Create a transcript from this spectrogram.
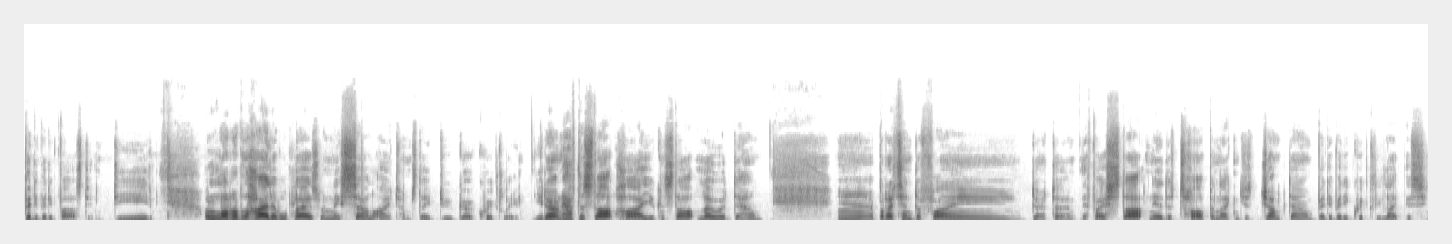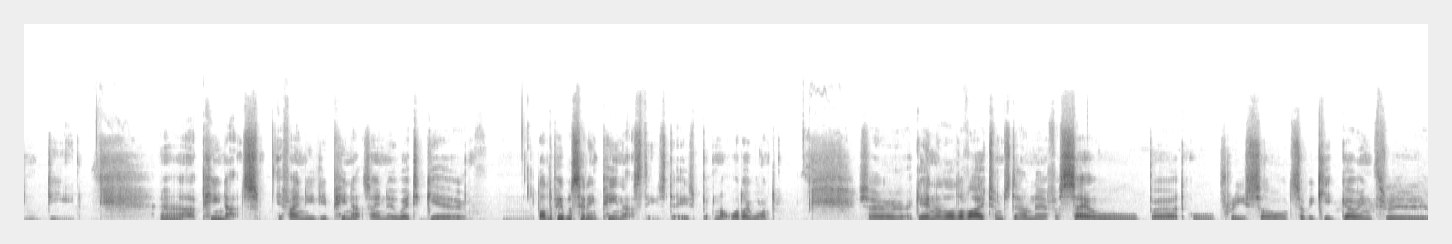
very, very fast indeed. A lot of the high level players, when they sell items, they do go quickly. You don't have to start high, you can start lower down. Uh, but I tend to find that uh, if I start near the top and I can just jump down very, very quickly like this indeed. Ah, peanuts. If I needed peanuts, I know where to go. A lot of people selling peanuts these days, but not what I want. So again, a lot of items down there for sale, but all pre-sold. So we keep going through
